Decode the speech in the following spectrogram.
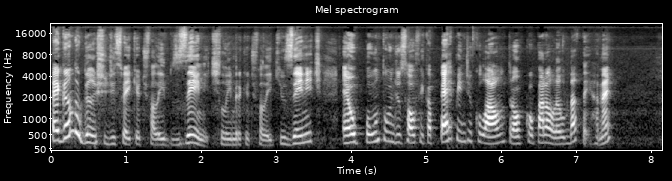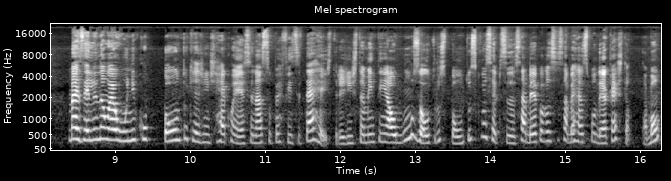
pegando o gancho disso aí que eu te falei do zênite, lembra que eu te falei que o zênite é o ponto onde o Sol fica perpendicular a um trópico paralelo da Terra, né? Mas ele não é o único ponto que a gente reconhece na superfície terrestre. A gente também tem alguns outros pontos que você precisa saber para você saber responder a questão, tá bom?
